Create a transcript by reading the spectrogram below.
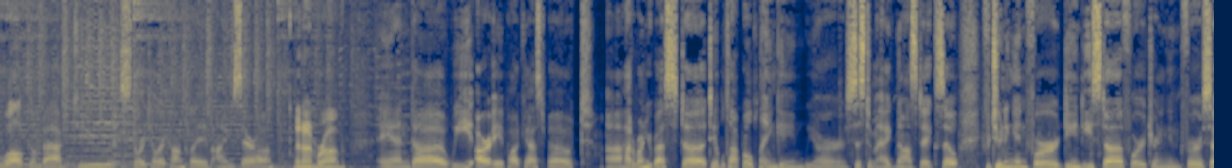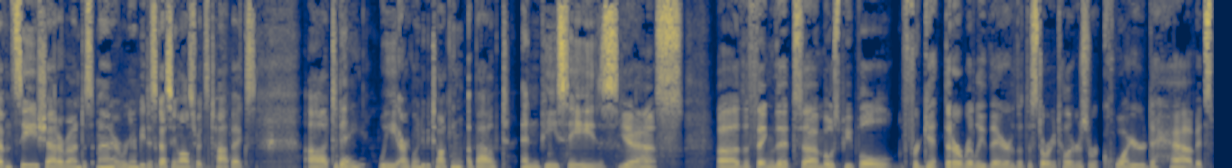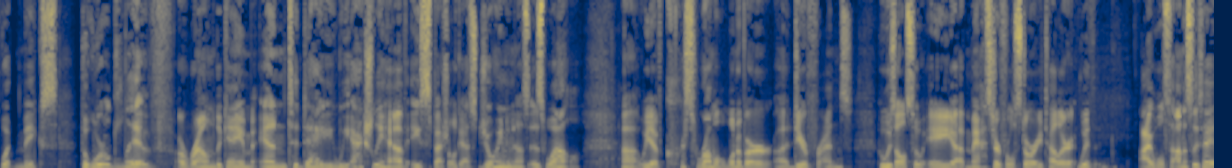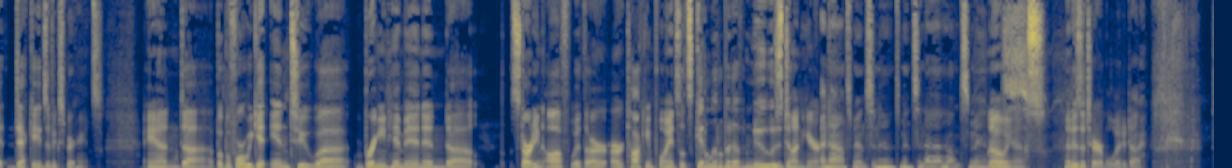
Welcome back to Storyteller Conclave. I'm Sarah, And I'm Rob. and uh, we are a podcast about uh, how to run your best uh, tabletop role playing game. We are system agnostic, so if you're tuning in for D and D stuff or you're tuning in for Seventh Sea, Shadowrun, doesn't matter. We're going to be discussing all sorts of topics. Uh, today, we are going to be talking about NPCs. Yes. Uh, the thing that uh, most people forget that are really there that the storyteller is required to have. It's what makes the world live around the game. And today we actually have a special guest joining us as well. Uh, we have Chris Rummel, one of our uh, dear friends, who is also a uh, masterful storyteller with, I will honestly say it, decades of experience. And uh, but before we get into bringing him in and starting off with our, our talking points, let's get a little bit of news done here. Announcements, announcements, announcements. Oh yes, it is a terrible way to die.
